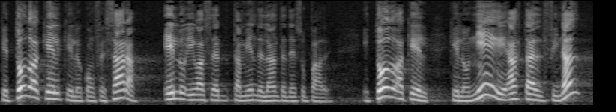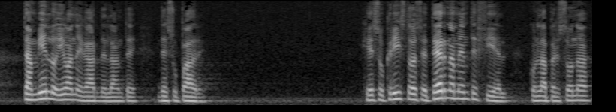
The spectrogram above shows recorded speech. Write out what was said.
que todo aquel que lo confesara, Él lo iba a hacer también delante de su Padre. Y todo aquel que lo niegue hasta el final, también lo iba a negar delante de su Padre. Jesucristo es eternamente fiel con la persona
